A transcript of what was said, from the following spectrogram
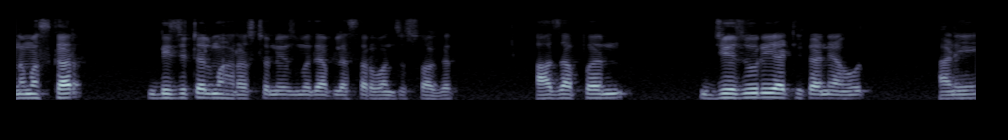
नमस्कार. डिजिटल महाराष्ट्र न्यूजमध्ये आपल्या सर्वांचं स्वागत. आज आपण जेजुरी या ठिकाणी आहोत आणि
